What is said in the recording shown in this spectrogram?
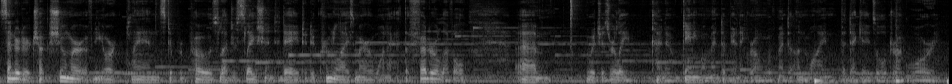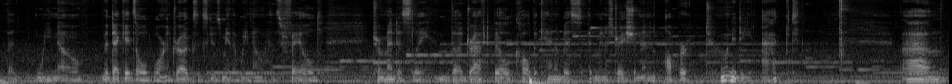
Senator Chuck Schumer of New York plans to propose legislation today to decriminalize marijuana at the federal level, um, which is really kind of gaining momentum in a growing movement to unwind the decades old drug war that we know, the decades old war on drugs, excuse me, that we know has failed tremendously. The draft bill called the Cannabis Administration and Opportunity Act. Um,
